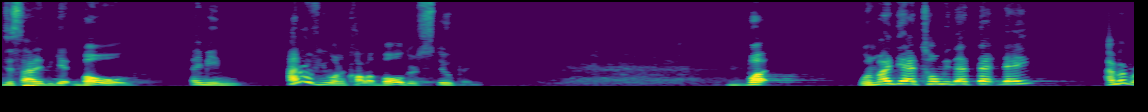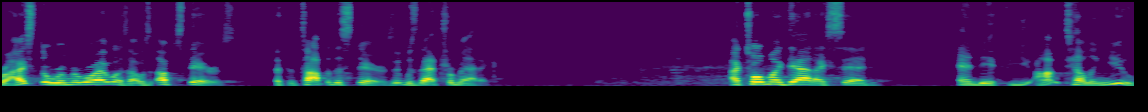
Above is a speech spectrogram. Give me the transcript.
decided to get bold. I mean, I don't know if you want to call it bold or stupid. But when my dad told me that that day, I remember, I still remember where I was. I was upstairs at the top of the stairs. It was that traumatic. I told my dad, I said, and if you, I'm telling you,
